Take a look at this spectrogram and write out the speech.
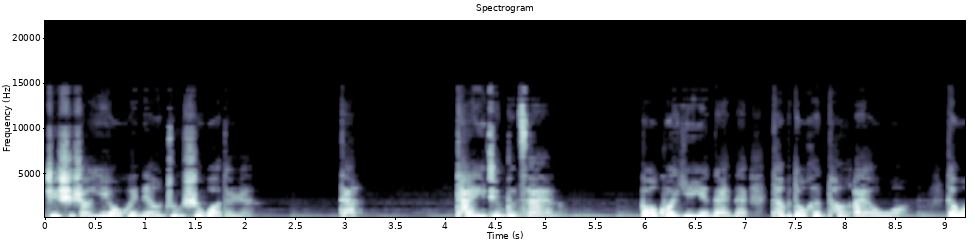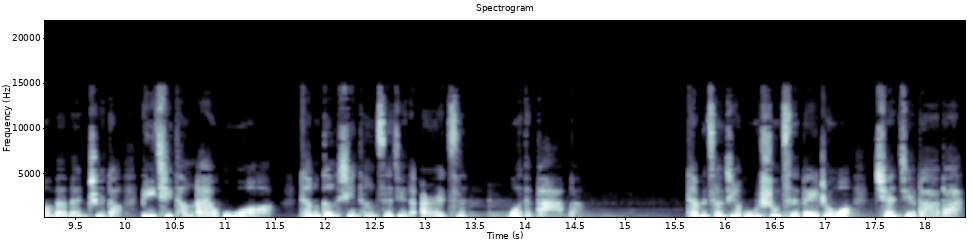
这世上也有会那样注视我的人，但他已经不在了。包括爷爷奶奶，他们都很疼爱我，但我慢慢知道，比起疼爱我，他们更心疼自己的儿子，我的爸爸。他们曾经无数次背着我劝解爸爸。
